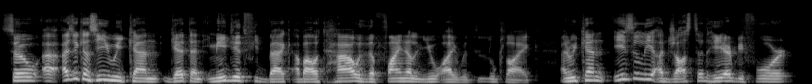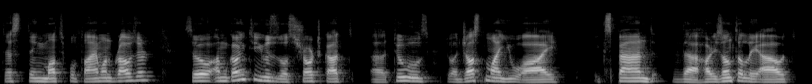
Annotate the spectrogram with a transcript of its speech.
So uh, as you can see, we can get an immediate feedback about how the final UI would look like. And we can easily adjust it here before testing multiple time on browser. So I'm going to use those shortcut uh, tools to adjust my UI, expand the horizontal layout.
